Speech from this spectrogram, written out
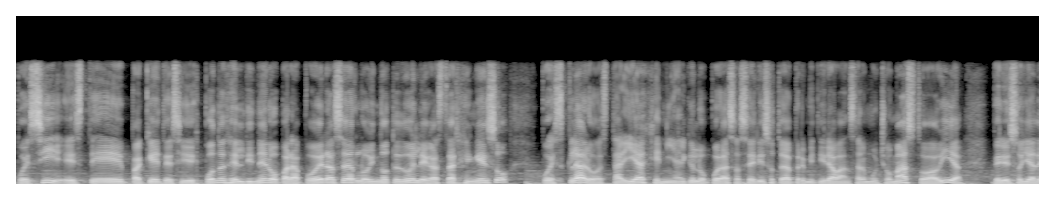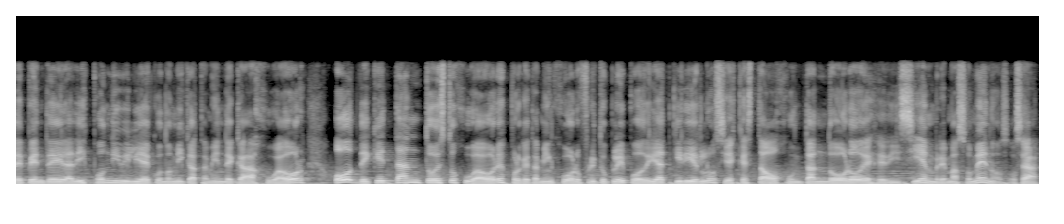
pues sí, este paquete, si dispones del dinero para poder hacerlo y no te duele gastar en eso, pues claro, estaría genial que lo puedas hacer y eso te va a permitir avanzar mucho más todavía. Pero eso ya depende de la disponibilidad económica también de cada jugador o de qué tanto estos jugadores, porque también jugador free to play podría adquirirlo si es que ha estado juntando oro desde diciembre más o menos. O sea,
